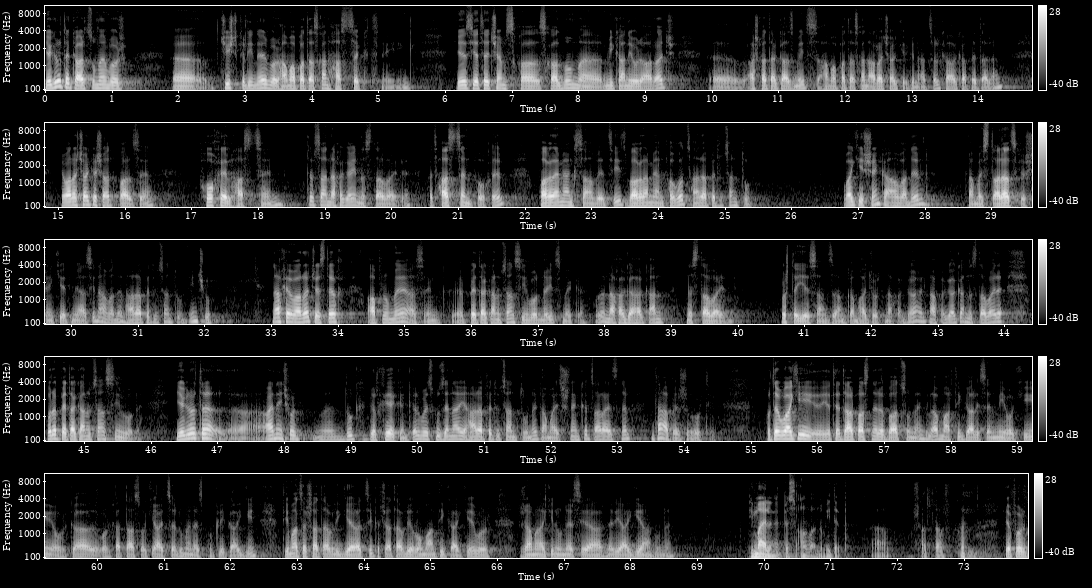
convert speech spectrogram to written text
Երկրորդը կարծում եմ, որ ճիշտ կլիներ, որ համապատասխան հասցե գտնեինք Ես եթե չեմ սխալվում, մի քանի օր առաջ աշխատակազմից համապատասխան առաջարկ է գնացել քաղաքապետարան եւ առաջարկը շատ բարձ է. փոխել հասցեն, որտեղ սա նախագահի նստավայր է, բայց հասցեն փոխել Բաղրամյան 26-ից Բաղրամյան փողոց Հանրապետության տուն։ Ուղղակի շենքը անվանել կամ այս տարածքը շենքի հետ միասին անվանել Հանրապետության տուն։ Ինչու՞։ Նախ եւ առաջ այստեղ ապրում է, ասենք, պետականության սիմվոլներից մեկը, որը նախագահական նստավայրն է։ Ոչ թե ես անձամ կամ հաջորդ նախագահ, այլ նախագահական նստավայրը, որը պետականության սիմվոլ է։ Երկրորդը այն է, ինչ որ դուք գլխի եք ընկել, որ ես կուզենայի հանրապետության տունը կամ այս շենքը ծառայեցնել ընդհանրապես ժողովրդին։ Որտեղ ուղղակի եթե դարպասները բացում ենք, լավ մարդիկ գալիս են մի հոգի, որ կա, որ կա 10 հոգի այցելում են այս փոքրիկ այգին, Դիմացը շատ ավելի գեղեցիկ, շատ ավելի ռոմանտիկ այգի է, որ ժամանակին ուներ սիրահարների այգի անունը։ Հիմա էլ են այդպես անվանում իդեպ։ Հա, շատ լավ։ Երբ որ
